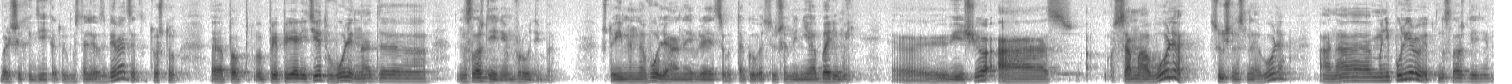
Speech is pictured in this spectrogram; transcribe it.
больших идей, которые мы стали разбирать, это то, что э, приоритет воли над э, наслаждением вроде бы. Что именно воля, она является вот такой вот совершенно необоримой вещью, а сама воля, сущностная воля, она манипулирует наслаждением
